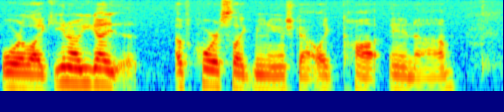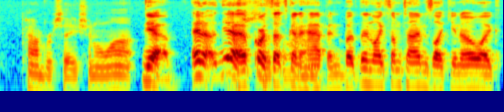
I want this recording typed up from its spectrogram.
or like you know you guys, of course, like me and Ash got like caught in uh, conversation a lot. Yeah, and uh, yeah, of course that's gonna happen. But then like sometimes like you know like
